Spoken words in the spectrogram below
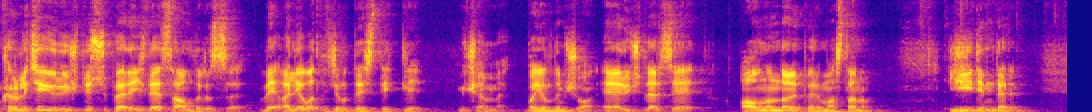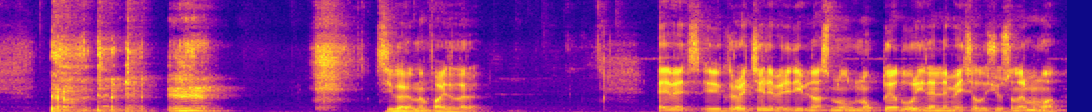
Kraliçe yürüyüşlü süper ejder saldırısı ve alev atıcılı destekli. Mükemmel. Bayıldım şu an. Eğer üçlerse alnından öperim aslanım. Yiğidim derim. Sigaranın faydaları. Evet, e, kraliçe ile belediye binasının olduğu noktaya doğru ilerlemeye çalışıyor sanırım ama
